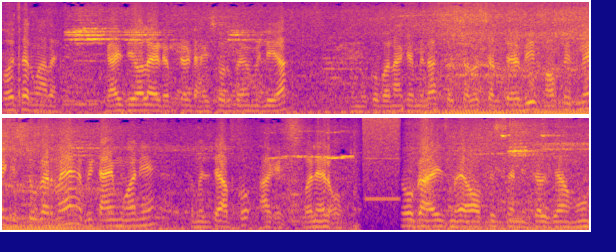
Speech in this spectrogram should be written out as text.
बहुत सर मारा है। गाइस ये वाला एडेप्टर ढाई सौ रुपये में लिया। हम लोग को बना के मिला। तो चलो चलते हैं अभी ऑफ़िस में। गिस्सू करना है। अभी टाइम हुआ नहीं है तो मिलते हैं आपको आगे। बने रहो। तो गाइस मैं ऑफ़िस से निकल गया हूँ।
